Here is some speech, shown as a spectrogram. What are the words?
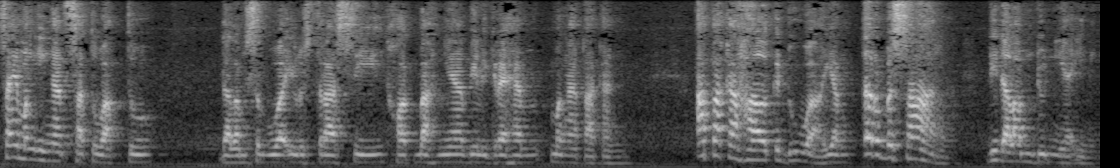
Saya mengingat satu waktu dalam sebuah ilustrasi khotbahnya Billy Graham mengatakan, apakah hal kedua yang terbesar di dalam dunia ini?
